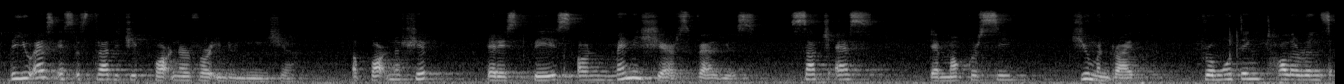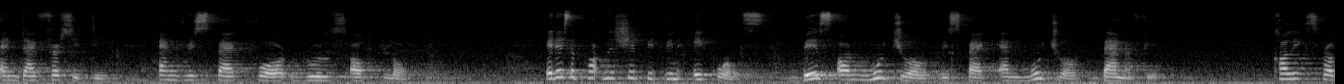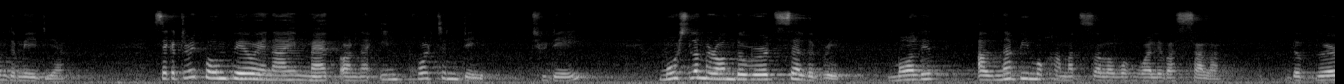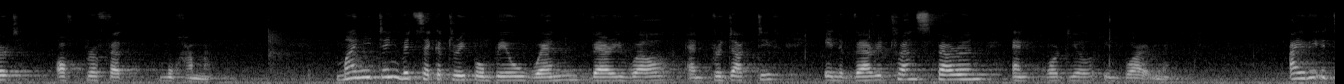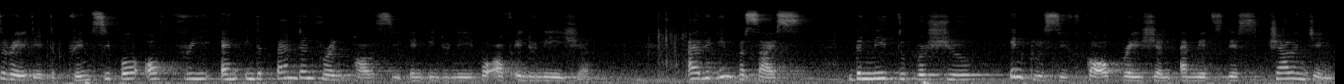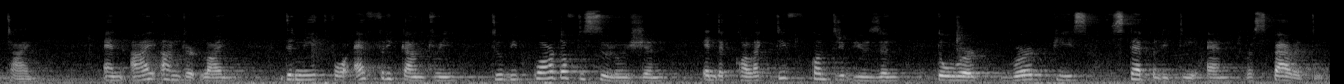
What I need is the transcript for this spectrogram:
The US is a strategic partner for Indonesia, a partnership that is based on many shared values such as democracy, human rights, promoting tolerance and diversity, and respect for rules of law. It is a partnership between equals based on mutual respect and mutual benefit. Colleagues from the media, Secretary Pompeo and I met on an important day. Today, Muslims around the world celebrate Maulid al-Nabi Muhammad sallallahu alaihi wasallam, the birth of Prophet Muhammad. My meeting with Secretary Pompeo went very well and productive in a very transparent and cordial environment. I reiterated the principle of free and independent foreign policy in Indonesia, of Indonesia. I re-emphasized the need to pursue inclusive cooperation amidst this challenging time, and I underlined the need for every country to be part of the solution in the collective contribution toward world peace, stability, and prosperity.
